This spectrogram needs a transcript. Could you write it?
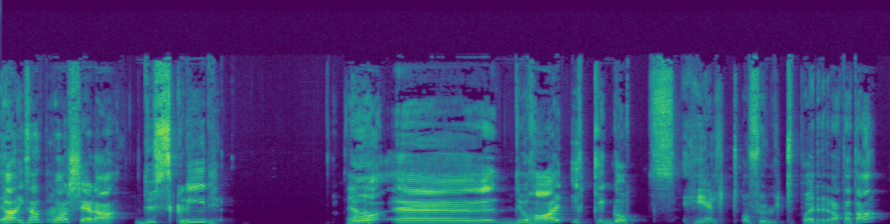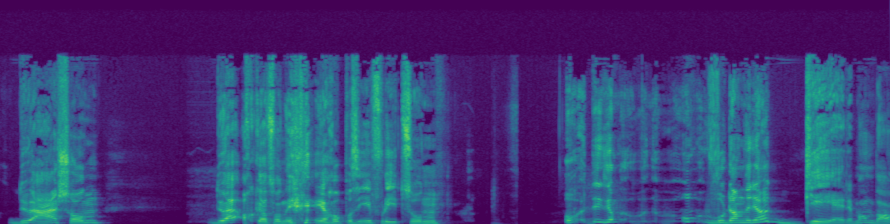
Ja, ikke sant? Hva skjer da? Du sklir. Ja. Og øh, du har ikke gått helt og fullt på ratata. Du er sånn Du er akkurat sånn, jeg holdt på å si, i flytsonen. Og, liksom, og, hvordan reagerer man da?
